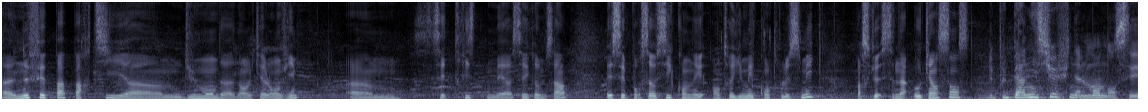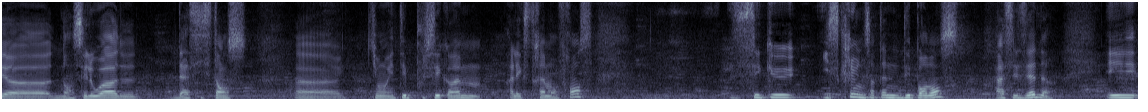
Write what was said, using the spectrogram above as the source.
euh, ne fait pas partie euh, du monde dans lequel on vit. Euh, c'est triste, mais c'est comme ça. Et c'est pour ça aussi qu'on est entre guillemets contre le SMIC, parce que ça n'a aucun sens. Le plus pernicieux finalement dans ces, dans ces lois d'assistance qui ont été poussées quand même à l'extrême en France, c'est qu'il se crée une certaine dépendance à ces aides. Et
